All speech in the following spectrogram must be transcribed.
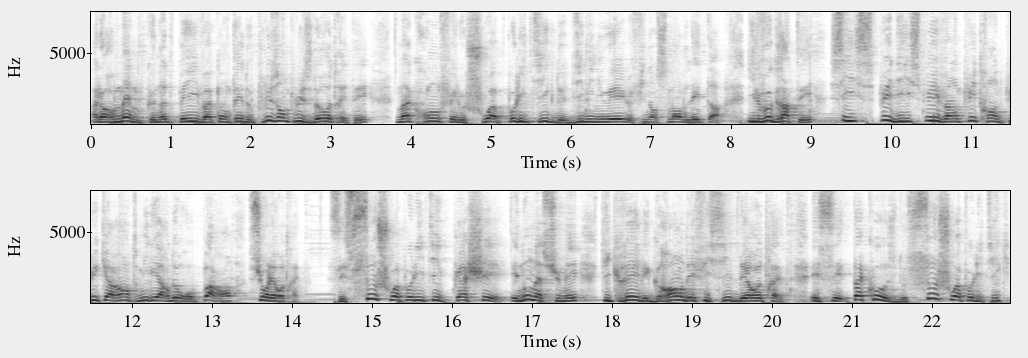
Alors même que notre pays va compter de plus en plus de retraités, Macron fait le choix politique de diminuer le financement de l'État. Il veut gratter 6, puis 10, puis 20, puis 30, puis 40 milliards d'euros par an sur les retraites. C'est ce choix politique caché et non assumé qui crée les grands déficits des retraites. Et c'est à cause de ce choix politique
